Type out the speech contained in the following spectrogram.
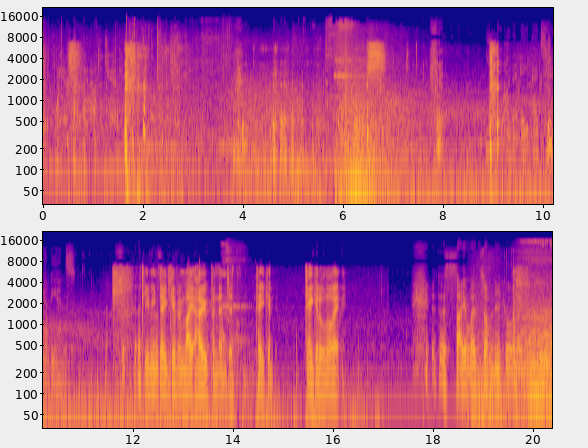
You are the Apex champions. You mean don't give him like hope and then just take it, take it all away? the silence of Nico. Like,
